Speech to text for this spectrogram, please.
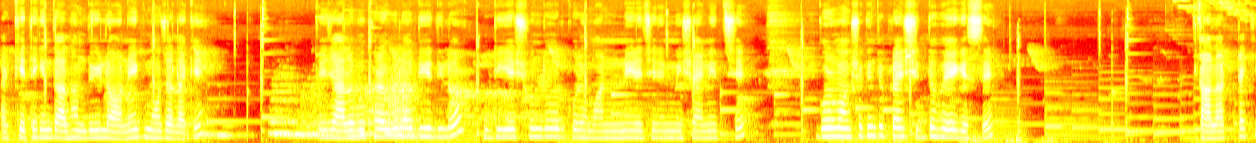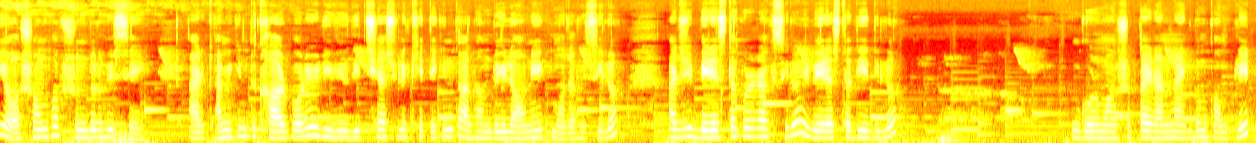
আর খেতে কিন্তু আলহামদুলিল্লাহ অনেক মজা লাগে। এই যে আলু বোখারাগুলোও দিয়ে দিল। দিয়ে সুন্দর করে মান নেড়ে চেড়ে মিশায় নিচ্ছে। গরুর মাংস কিন্তু প্রায় সিদ্ধ হয়ে গেছে। কালারটা কি অসম্ভব সুন্দর হয়েছে। আর আমি কিন্তু খাওয়ার পরেও রিভিউ দিচ্ছি, আসলে খেতে কিন্তু আলহামদুলিল্লাহ অনেক মজা হয়েছিল। আর যে বেরেস্তা করে রাখছিল, এই বেরেস্তা দিয়ে দিল। গরুর মাংস প্রায় রান্না একদম কমপ্লিট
